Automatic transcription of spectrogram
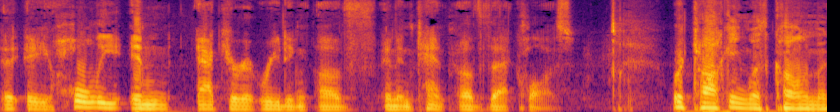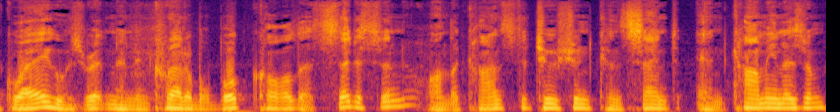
a, a wholly inaccurate reading of an intent of that clause. We're talking with Colin McWay, who has written an incredible book called A Citizen on the Constitution, Consent, and Communism,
